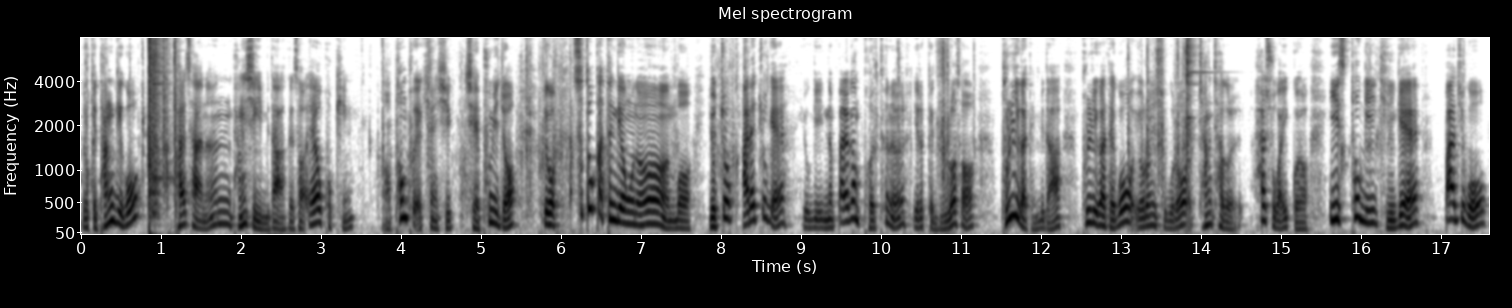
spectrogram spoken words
이렇게 당기고 발사하는 방식입니다. 그래서 air cocking 어, pump action식 제품이죠. 그리고 stock 같은 경우는 뭐 이쪽 아래쪽에 여기 있는 빨간 버튼을 이렇게 눌러서 분리가 됩니다. 분리가 되고 이런 식으로 장착을 할 수가 있고요. 이 stock이 길게 빠지고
